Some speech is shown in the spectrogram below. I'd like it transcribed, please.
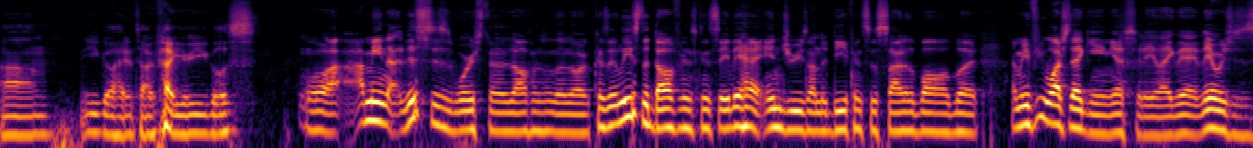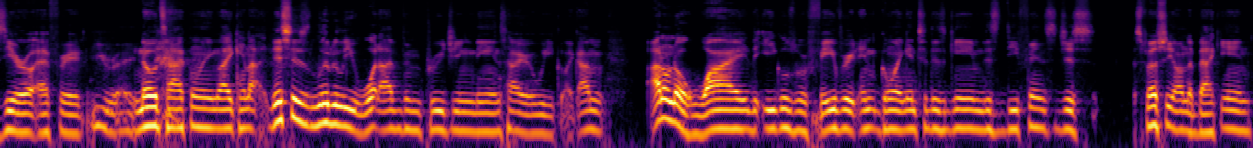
Um, you go ahead and talk about your Eagles. Well, I mean, this is worse than the Dolphins of the North because at least the Dolphins can say they had injuries on the defensive side of the ball. But I mean, if you watch that game yesterday, like there, there was just zero effort. You're right. No tackling. Like, and I, this is literally what I've been preaching the entire week. Like, I'm, I don't know why the Eagles were favored in going into this game. This defense just, especially on the back end,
